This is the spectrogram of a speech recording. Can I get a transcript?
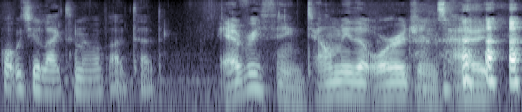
what would you like to know about TED? Everything. Tell me the origins. How did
